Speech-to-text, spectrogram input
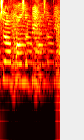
Jump on the beat.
